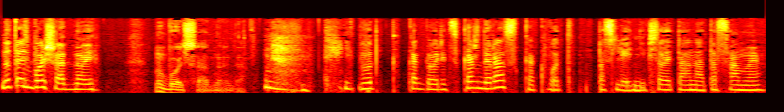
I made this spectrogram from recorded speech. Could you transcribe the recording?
Ну, то есть больше одной. Ну, больше одной, да. И вот, как говорится, каждый раз, как вот последний, все это она та самая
